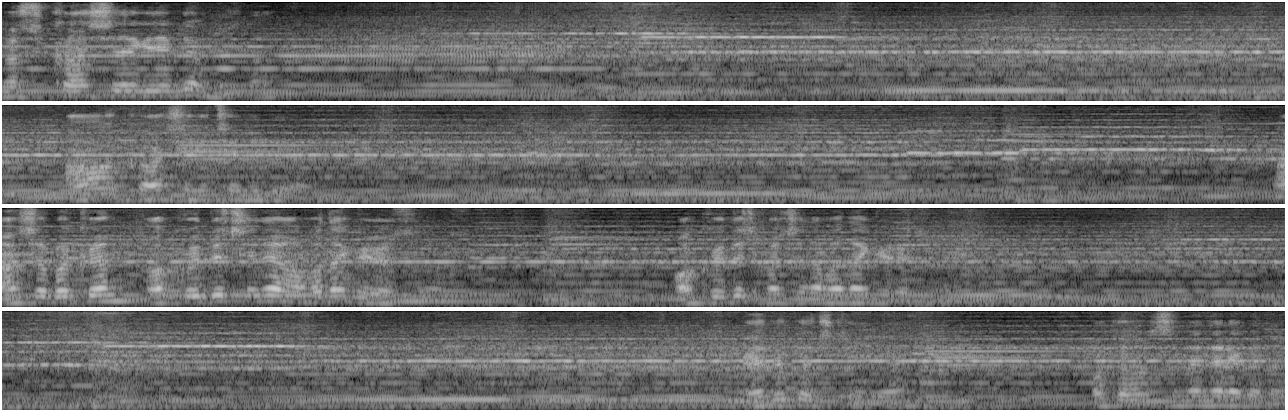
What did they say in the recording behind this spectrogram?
ya. Şu karşıya gidebiliyor muyuz lan? Aa karşıya geçebiliyor. Aşağı bakın, Akıdiç'ini havada görüyorsunuz. Akıdiç maçını havada görüyorsunuz. Nerede kaçtın ya? Bakalım sinirlere kadar.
